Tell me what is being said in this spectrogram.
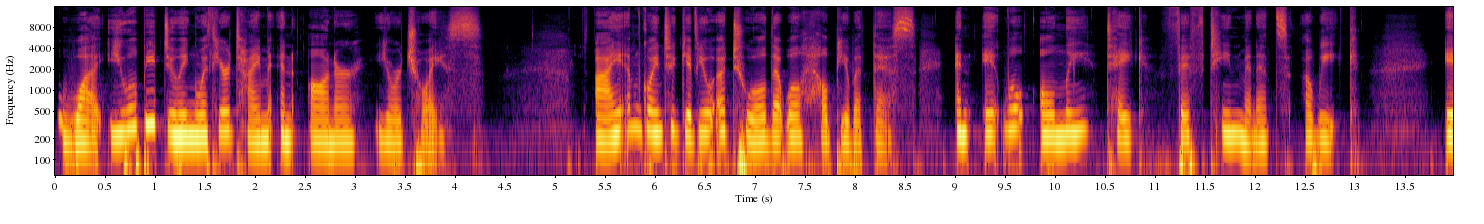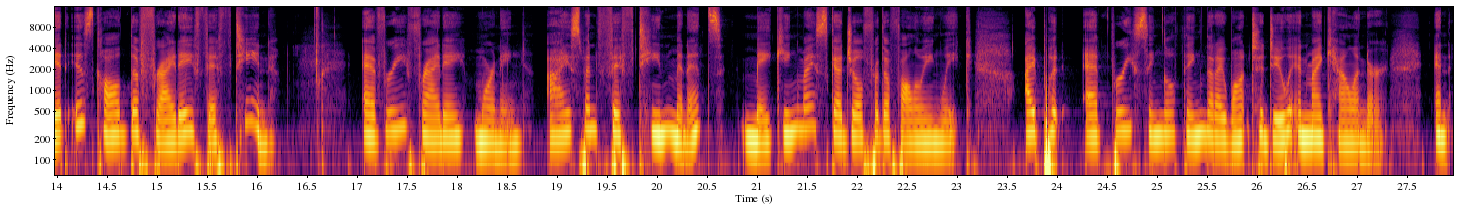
what you will be doing with your time and honor your choice. I am going to give you a tool that will help you with this, and it will only take 15 minutes a week. It is called the Friday 15. Every Friday morning, I spend 15 minutes making my schedule for the following week. I put every single thing that I want to do in my calendar, and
